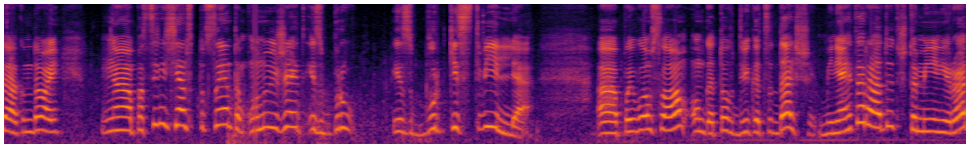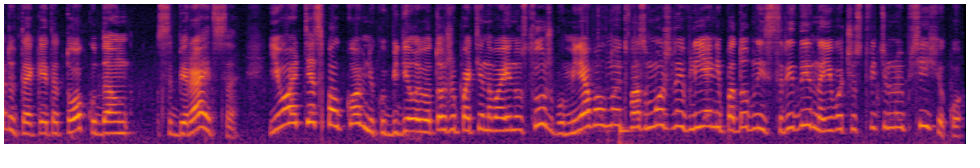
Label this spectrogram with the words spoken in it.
Так, ну давай. А, последний сеанс с пациентом. Он уезжает из, Бру... из Буркиствилля. А, по его словам, он готов двигаться дальше. Меня это радует. Что меня не радует, так это то, куда он собирается. Его отец, полковник, убедил его тоже пойти на военную службу. Меня волнует возможное влияние подобной среды на его чувствительную психику.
